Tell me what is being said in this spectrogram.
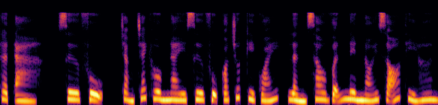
Thật à, sư phụ, chẳng trách hôm nay sư phụ có chút kỳ quái, lần sau vẫn nên nói rõ thì hơn.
